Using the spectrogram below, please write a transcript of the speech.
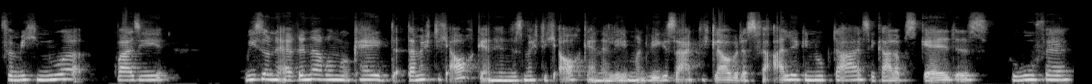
für mich nur quasi wie so eine Erinnerung, okay, da, da, möchte ich auch gerne hin, das möchte ich auch gerne erleben. Und wie gesagt, ich glaube, dass für alle genug da ist, egal ob es Geld ist, Berufe,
